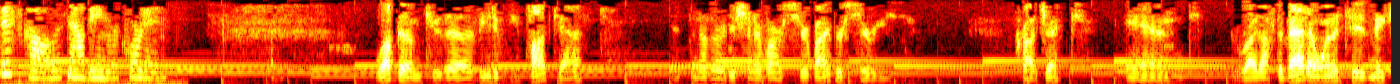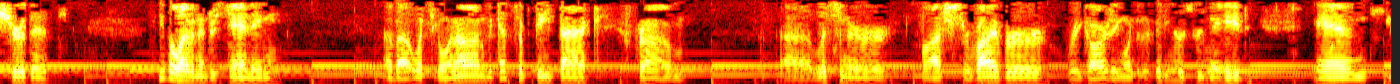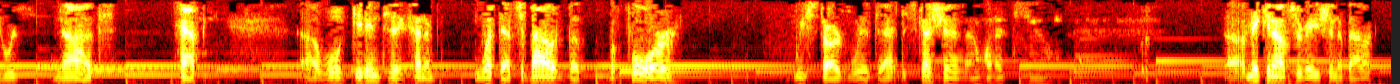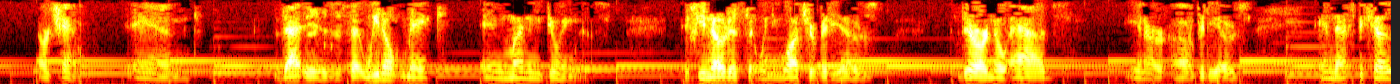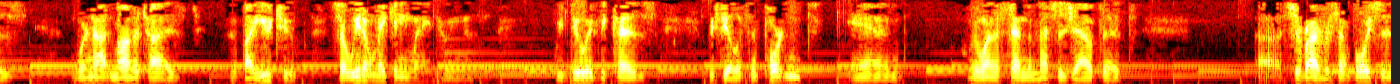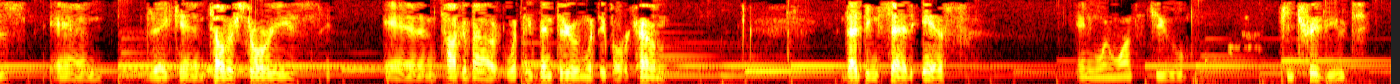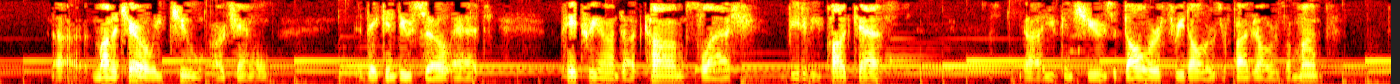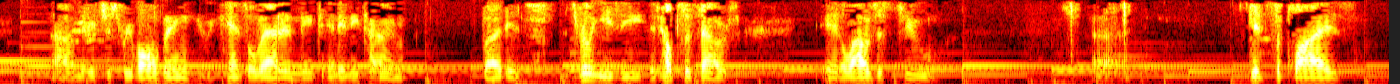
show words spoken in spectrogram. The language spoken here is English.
This call is now being recorded. Welcome to the V2V podcast. It's another edition of our Survivor Series project. And right off the bat, I wanted to make sure that people have an understanding about what's going on. We got some feedback from a listener slash survivor regarding one of the videos we made, and he was not happy. Uh, we'll get into kind of what that's about, but before we start with that discussion, I wanted to uh, make an observation about our channel, and that is is that we don't make any money doing this. If you notice that when you watch our videos, there are no ads in our uh, videos, and that's because we're not monetized by YouTube. So we don't make any money doing this. We do it because we feel it's important and we want to send the message out that uh, survivors have voices and they can tell their stories and talk about what they've been through and what they've overcome. That being said, if anyone wants to contribute uh, monetarily to our channel, they can do so at patreon.com slash V2V podcast. Uh, you can choose a dollar, three dollars, or five dollars a month. Um, it's just revolving. You can cancel that at any, at any time, but it's it's really easy. It helps us out. It allows us to uh, get supplies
